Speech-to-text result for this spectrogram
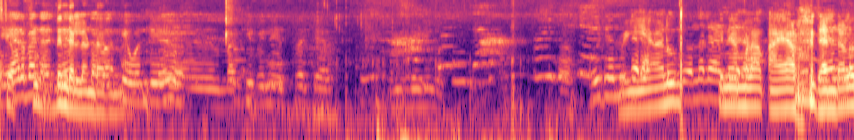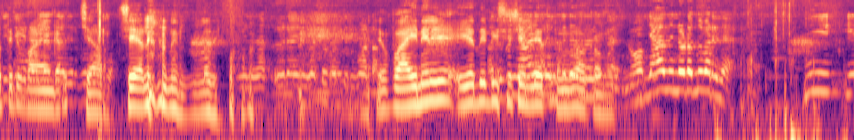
സ്റ്റെപ്പ് ഫുഡിന്റെ എല്ലാം ഉണ്ടാക്കുന്നത്. ഇയാളും പിന്നെ നമ്മളെ അയാളും രണ്ടാളത്തിട്ട് ഭയങ്കര ചർച്ചയാണ് ഉള്ളത് ഫൈനലി ഏത് ഡിസിഷനിൽ എത്തുന്നത് നോക്കാം ഞാൻ നിന്നോടൊന്ന് പറയുന്നേ നീ ഈ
